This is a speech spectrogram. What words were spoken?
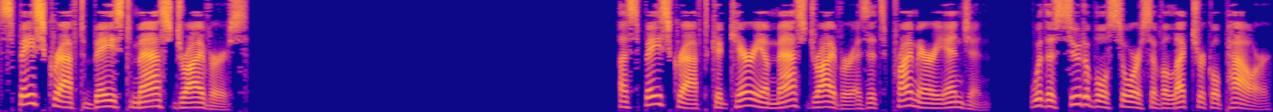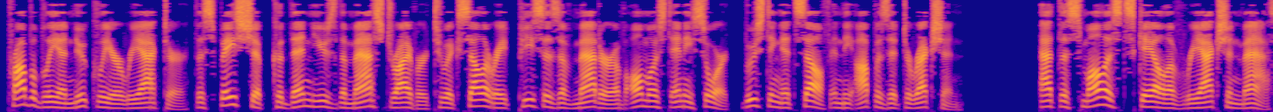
Spacecraft-based mass drivers. A spacecraft could carry a mass driver as its primary engine. With a suitable source of electrical power probably a nuclear reactor the spaceship could then use the mass driver to accelerate pieces of matter of almost any sort, boosting itself in the opposite direction. At the smallest scale of reaction mass,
